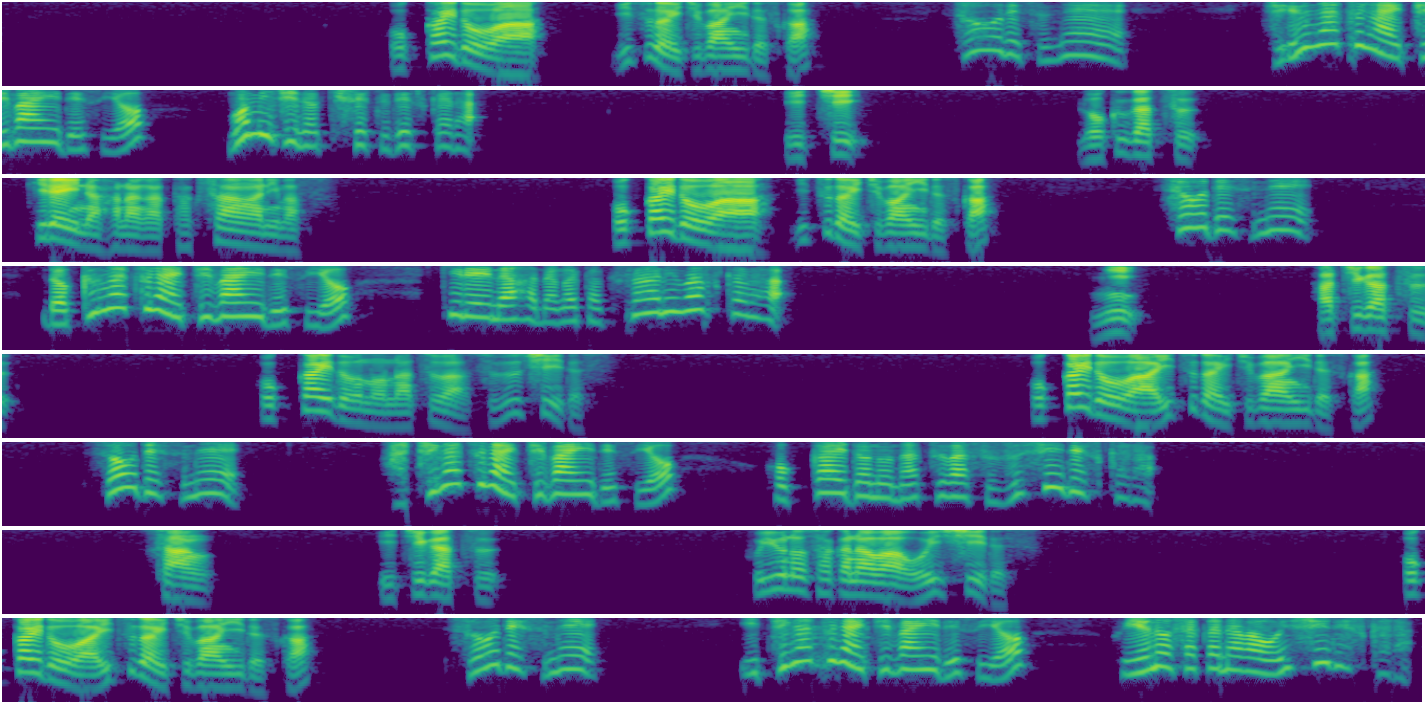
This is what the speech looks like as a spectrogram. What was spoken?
北海道はいつが一番いいですか？そうですね。10月が一番いいですよ。もみじの季節ですから。1 6月。きれいな花がたくさんあります。北海道はいつが一番いいですか？そうですね。6月が一番いいですよ。綺麗な花がたくさんありますから。2 8月。北海道の夏は涼しいです。北海道はいつが一番いいですか？そうですね。8月が一番いいですよ。北海道の夏は涼しいですから3 1月。冬の魚は美味しいです。北海道はいつが一番いいですか？そうですね。1月が一番いいですよ。冬の魚は美味しいですから。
